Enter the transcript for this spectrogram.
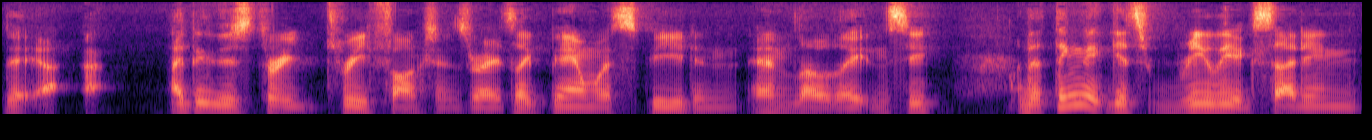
the, I think there's three three functions, right? It's like bandwidth, speed, and, and low latency. The thing that gets really exciting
